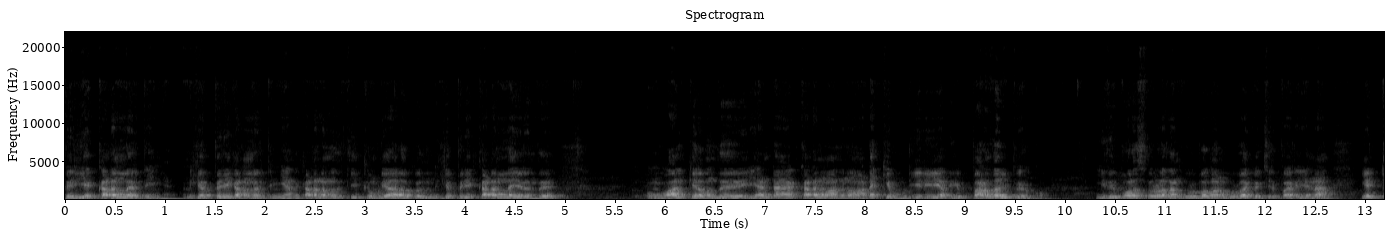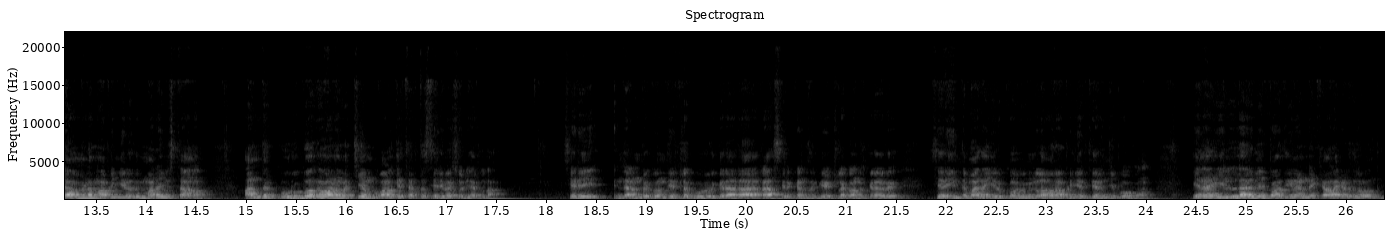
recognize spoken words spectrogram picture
பெரிய கடனில் இருப்பீங்க. மிகப்பெரிய கடனில் இருப்பீங்க. அந்த கடனை வந்து தீர்க்க முடியாத அளவுக்கு வந்து மிகப்பெரிய கடனில் இருந்து உங்கள் வாழ்க்கையில் வந்து ஏன்டா கடன் வாங்கணும் அடைக்க முடியலையே அப்படிங்கிற பரதளிப்பு இருக்கும். இது போல சூழலை தான் குரு பகவான் உருவாக்கி வச்சிருப்பாரு. ஏன்னா எட்டாம் இடம் அப்படிங்கிறது மறைவு ஸ்தானம். அந்த குரு பகவானை வச்சு உங்கள் வாழ்க்கை தரத்தை தெளிவாக சொல்லிடலாம். சரி இந்த நண்பருக்கு வந்து எட்டில் குரு இருக்கிறாரா? ராசி இருக்கிறதுக்கு எட்டில் உட்காந்துருக்கிறாரு சரி இந்த மாதிரி தான் இருக்கும். இவங்க நிலவரம் அப்படிங்கிறது தெரிஞ்சு போகும். ஏன்னா எல்லாருமே பார்த்தீங்கன்னா இன்னைக்கு காலகட்டத்தில் வந்து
